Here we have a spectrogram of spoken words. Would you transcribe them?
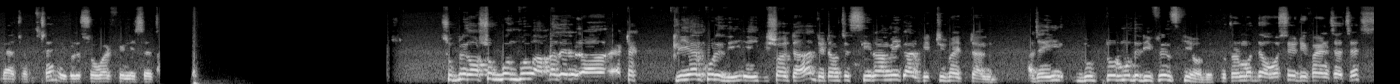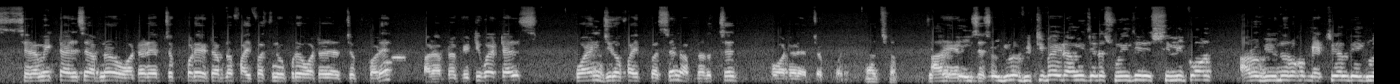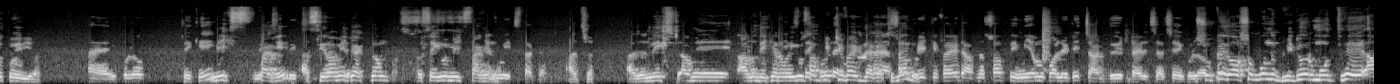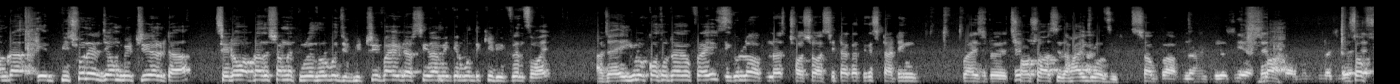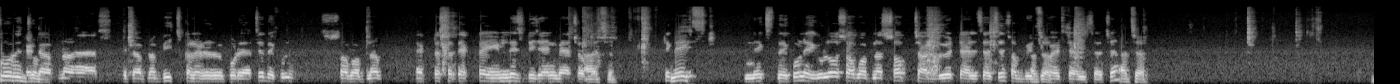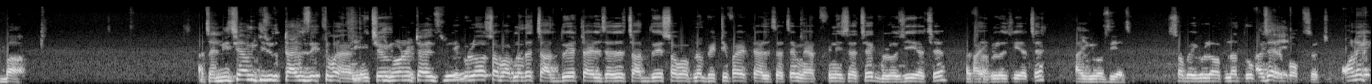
ম্যাচ হচ্ছে এগুলো সোভার ফিনিশ আছে সুপ্রিয় দর্শক বন্ধু আপনাদের একটা ক্লিয়ার করে দিই এই বিষয়টা যেটা হচ্ছে সিরামিক আর ভিট্রিফাইড টাইল আচ্ছা এই দুটোর মধ্যে ডিফারেন্স কি হবে? দুটোর মধ্যে অবশ্যই ডিফারেন্স আছে। সেরামিক টাইলসে আপনার ওয়াটার অ্যাবজর্ব করে এটা আপনার ফাইভ পার্সেন্ট উপরে ওয়াটার অ্যাবজর্ব করে। আর আপনার vitrified tiles point zero five percent আপনার হচ্ছে ওয়াটার অ্যাবজর্ব করে। আচ্ছা আর। এইগুলো ভিট্রিফাইড আমি যেটা শুনেছি সিলিকন আরও বিভিন্ন রকম মেটেরিয়াল দিয়ে এগুলো তৈরি হয়। হ্যাঁ এগুলো থেকেই মিক্স থাকে। আর সিরামিক একদম সেগুলো মিক্স থাকে না। মিক্স থাকে। আচ্ছা। আচ্ছা নেক্সট আমি আরও দেখে নেব। এগুলো সব ভিট্রিফাইড দেখাচ্ছে তাই তো? ভিটিফাইড হ্যাঁ, আপনার সব প্রিমিয়াম কোয়ালিটির চার দুইয়ের টাইলস আছে এগুলো সুপ্রিয় দর্শক বন্ধু ভিডিওর মধ্যে আমরা এর পিছনের যে মেটেরিয়ালটা সেটাও আপনাদের সামনে তুলে ধরবো যে ভিট্রিফাইড আর সিরামিকের মধ্যে কি ডিফারেন্স হয়। আচ্ছা এইগুলো কত টাকা প্রাইস এগুলো আপনার ছশো আশি টাকা থেকে স্টার্টিং প্রাইস রয়েছে। ছশো আশি হাই গ্লোসি সব আপনার গ্লোসি আছে। floor এর জন্য। আপনার হ্যাঁ, এটা আপনার বিচ কালারের উপরে আছে দেখুন সব আপনার একটার সাথে একটা এন্ডলেস ডিজাইন ম্যাচ হবে। আচ্ছা। নেক্সট নেক্সট দেখুন এগুলো সব আপনার সব চার দুয়ের টাইলস আছে সব ভিটিফাইড টাইলস আছে। আচ্ছা। বাহ। আচ্ছা নিচে আমি কিছু টাইলস দেখতে পাচ্ছি। হ্যাঁ, কি ধরনের টাইলস এগুলো সব আপনাদের চার দুয়ের টাইলস আছে। চার দুয়ের সব আপনার ভিটিফাইড টাইলস আছে। ম্যাট ফিনিশ আছে গ্লোজি আছে আচ্ছা। হাই গ্লোজি আছে। হাই গ্লোসি আছে। সব এগুলো আপনার দু আচ্ছা, পিসের বক্স আছে। অনেক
